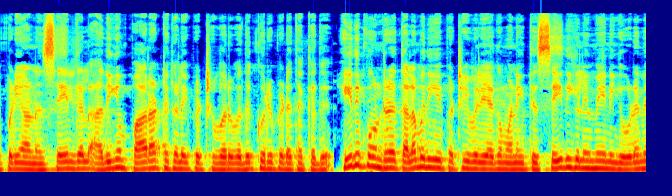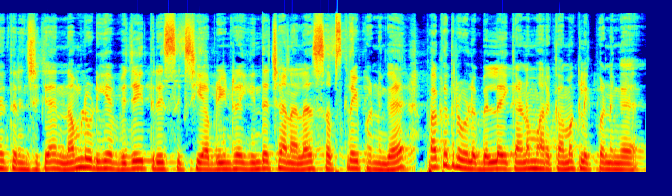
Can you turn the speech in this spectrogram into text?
இப்படியான செயல்கள் அதிகம் பாராட்டுகளை பெற்று வருவது குறிப்பிடத்தக்கது. இது போன்ற தளபதியை பற்றி வெளியாகும் அனைத்து செய்திகளையுமே நீங்க உடனே தெரிஞ்சுக்க நம்மளுடைய விஜய் த்ரீ சிக்ஸ்டி அப்படின்ற இந்த சேனலை சப்ஸ்கிரைப் பண்ண பண்ணுங்க. பக்கத்தில் உள்ள பெல் ஐக்கான மறக்காம கிளிக் பண்ணுங்க.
